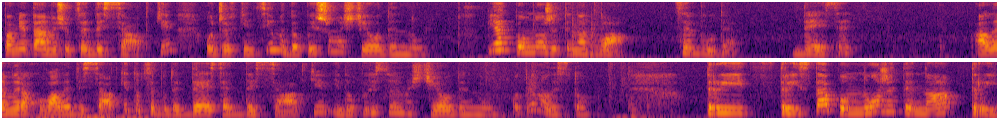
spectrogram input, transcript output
пам'ятаємо, що це десятки. Отже, в кінці ми допишемо ще один 0. 5 помножити на 2 це буде 10. але ми рахували десятки, то це буде 10 десятків і дописуємо ще один 0. Отримали 100. 3 300 помножити на 3.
